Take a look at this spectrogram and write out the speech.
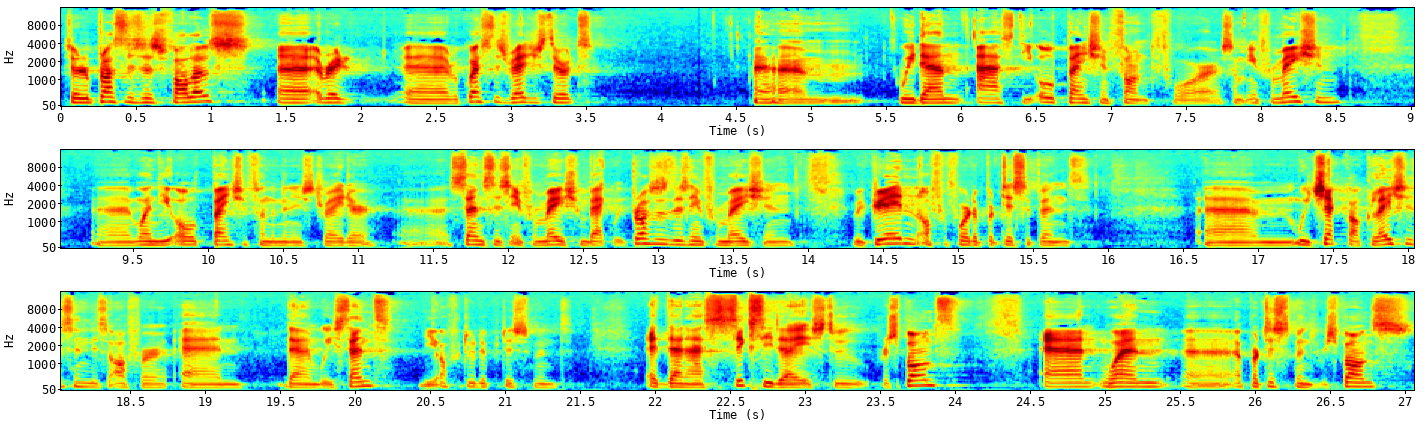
So the process is as follows. Uh, a re uh, request is registered. Um, we then ask the old pension fund for some information. Uh, when the old pension fund administrator uh, sends this information back, we process this information, we create an offer for the participant, um, we check calculations in this offer, and then we send the offer to the participant. It then has 60 days to respond, and when uh, a participant responds,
